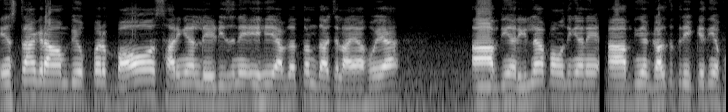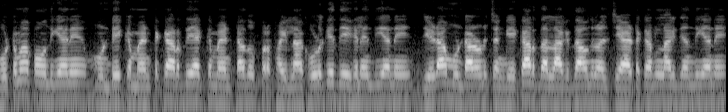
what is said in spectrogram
ਇੰਸਟਾਗ੍ਰam ਦੇ ਉੱਪਰ ਬਹੁਤ ਸਾਰੀਆਂ ਲੇਡੀਜ਼ ਨੇ ਇਹ ਆਪਦਾ ਧੰਦਾ ਚਲਾਇਆ ਹੋਇਆ। ਆਪਦੀਆਂ ਰੀਲਾਂ ਪਾਉਂਦੀਆਂ ਨੇ, ਆਪਦੀਆਂ ਗਲਤ ਤਰੀਕੇ ਦੀਆਂ ਫੋਟੋਆਂ ਪਾਉਂਦੀਆਂ ਨੇ। ਮੁੰਡੇ ਕਮੈਂਟ ਕਰਦੇ ਆ ਕਮੈਂਟਾਂ ਤੋਂ ਪ੍ਰੋਫਾਈਲਾਂ ਖੋਲ ਕੇ ਦੇਖ ਲੈਂਦੀਆਂ ਨੇ। ਜਿਹੜਾ ਮੁੰਡਾ ਉਹਨਾਂ ਨੂੰ ਚੰਗੇ ਘਰ ਦਾ ਲੱਗਦਾ, ਉਹਦੇ ਨਾਲ ਚੈਟ ਕਰਨ ਲੱਗ ਜਾਂਦੀਆਂ ਨੇ।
